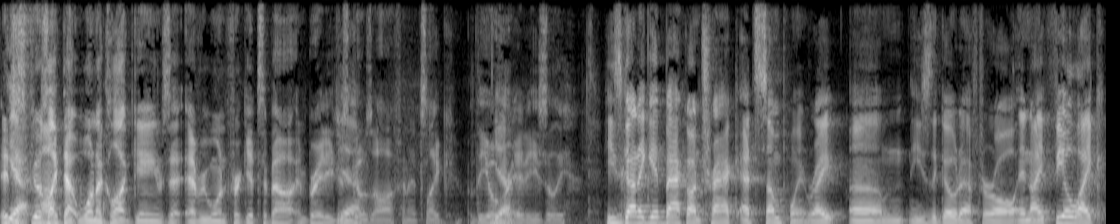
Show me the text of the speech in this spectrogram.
It Yeah, just feels I- like that one o'clock games that everyone forgets about, and Brady just Yeah. goes off, and it's like the Yeah. overhit easily. he's got to get back on track at some point, right? Um, he's the goat after all, and I feel like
